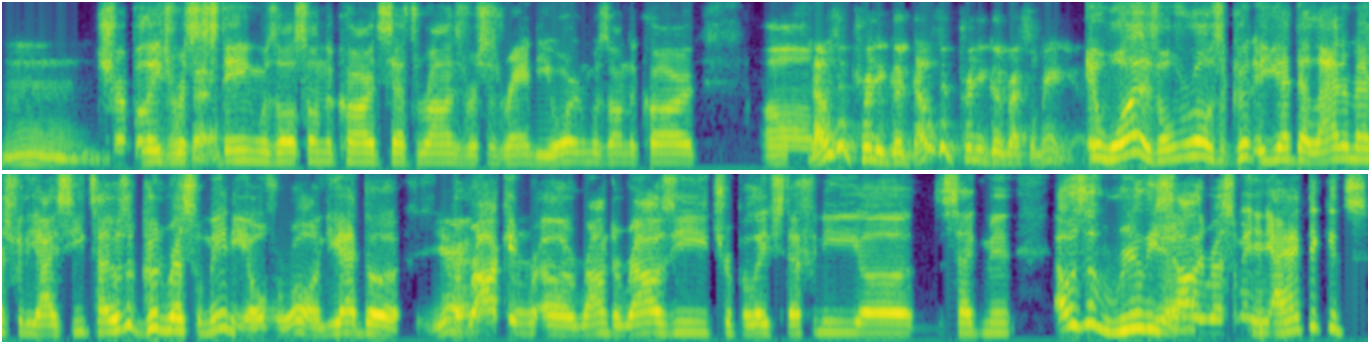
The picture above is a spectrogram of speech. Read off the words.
Hmm. Triple H versus Okay. Sting was also on the card. Seth Rollins versus Randy Orton was on the card. Um, That was a pretty good. That was a pretty good WrestleMania. it was overall. It was a good. You had that ladder match for the IC title. It was a good WrestleMania overall, and you had the, yeah, the Rock and uh, Ronda Rousey, Triple H, Stephanie uh, segment. That was a really Yeah. solid WrestleMania, and I think it's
